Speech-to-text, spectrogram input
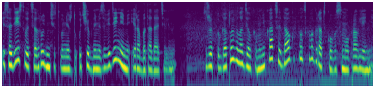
и содействовать сотрудничеству между учебными заведениями и работодателями. Сюжет подготовил отдел коммуникации Даугавпилского городского самоуправления.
